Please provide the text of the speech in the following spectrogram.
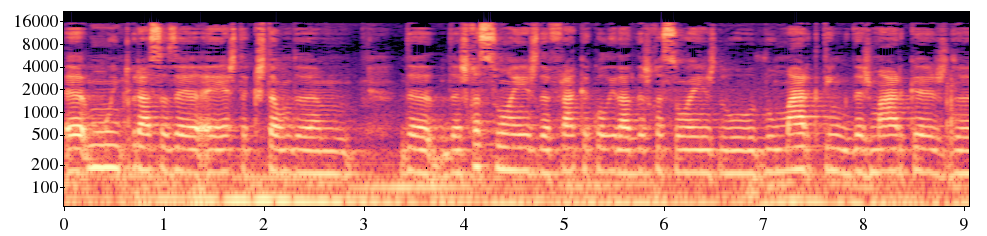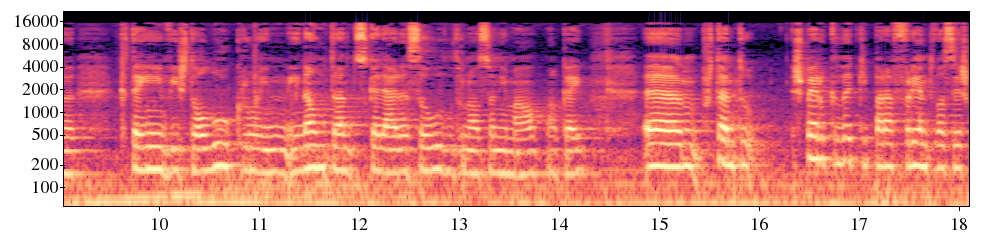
uh, muito graças a, a esta questão de. Um, da, das rações, da fraca qualidade das rações, do, do marketing das marcas, de, que têm em vista o lucro e, e, não tanto, se calhar, a saúde do nosso animal, ok? Portanto, espero que daqui para a frente vocês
